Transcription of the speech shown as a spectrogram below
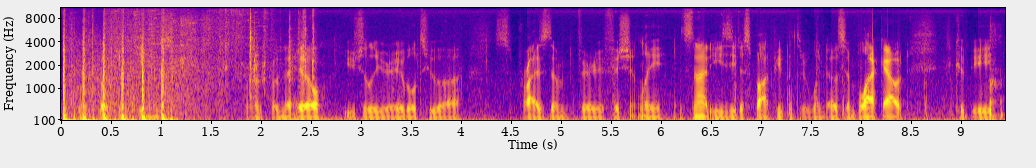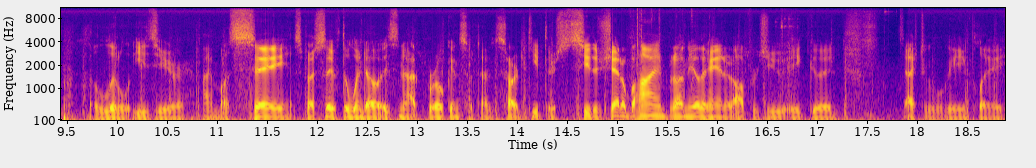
when approaching teams from the hill. Usually you're able to uh, surprise them very efficiently. It's not easy to spot people through windows in blackout. It could be a little easier, I must say, especially if the window is not broken. Sometimes it's hard to keep their see their shadow behind, but on the other hand, it offers you a good tactical gameplay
